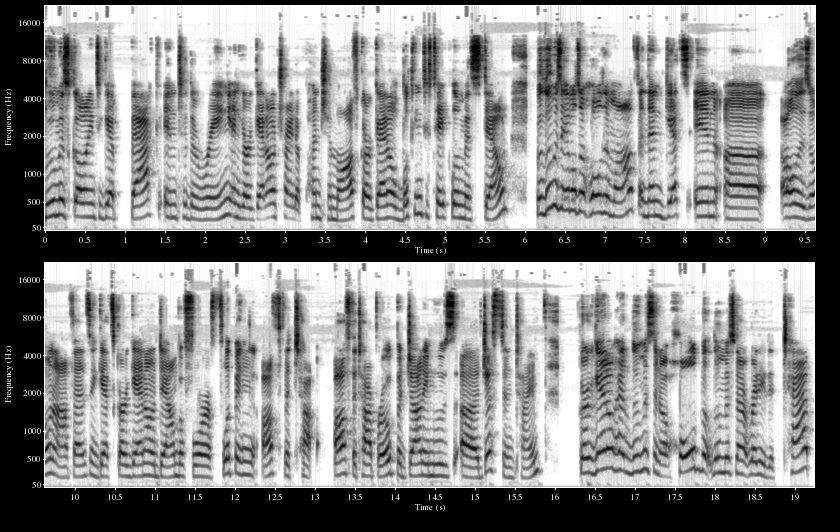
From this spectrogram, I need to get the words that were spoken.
Lumis going to get back into the ring and Gargano trying to punch him off. Gargano looking to take Lumis down, but Lumis able to hold him off and then gets in uh, all his own offense and gets Gargano down before flipping off the top off the top rope. But Johnny moves uh, just in time. Gargano had Lumis in a hold, but Lumis not ready to tap.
